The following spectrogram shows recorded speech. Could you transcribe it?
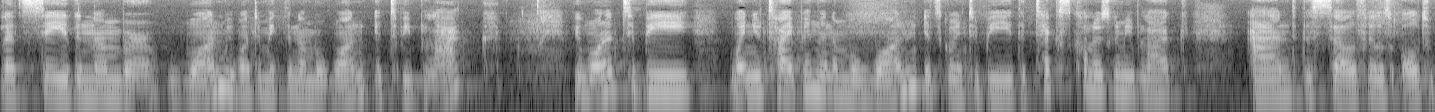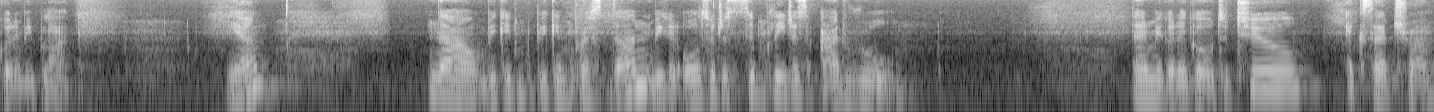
let's say the number one. We want to make the number one, it to be black. We want it to be, when you type in the number one, it's going to be, the text color is going to be black and the cell fill is also going to be black. Yeah? Now we can, we can press done. We can also just simply just add rule. Then we're going to go to 2, etc.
